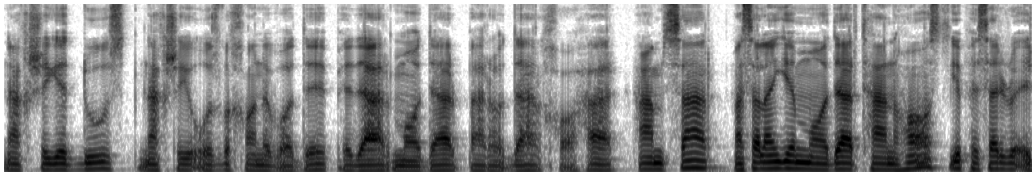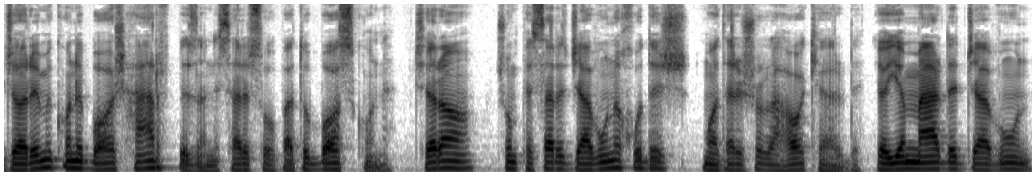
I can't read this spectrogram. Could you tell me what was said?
نقشه دوست نقشه عضو خانواده پدر مادر برادر خواهر همسر. مثلا یه مادر تنهاست یه پسری رو اجاره می‌کنه باهاش حرف بزنه سر صحبت رو باز کنه. چرا؟ چون پسر جوون خودش مادرش رو رها کرده. یا یه مرد جوون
